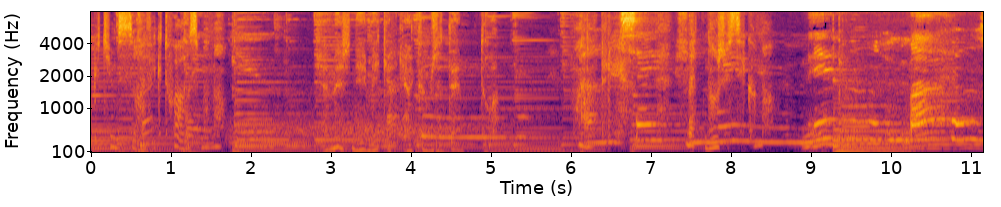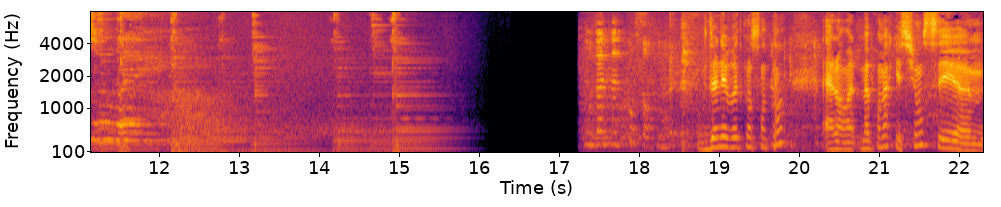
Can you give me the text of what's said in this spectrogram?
que tu me sens avec toi en ce moment? Jamais je n'ai aimé quelqu'un comme je t'aime, toi. Moi non plus. Maintenant, je sais comment. On donne notre consentement. Vous donnez votre consentement? Alors, ma première question, c'est euh,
